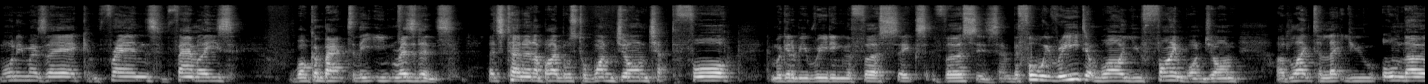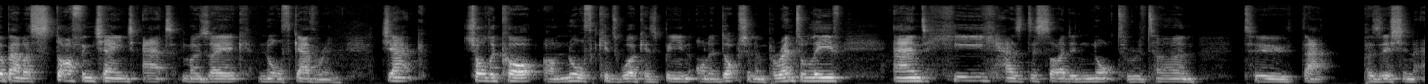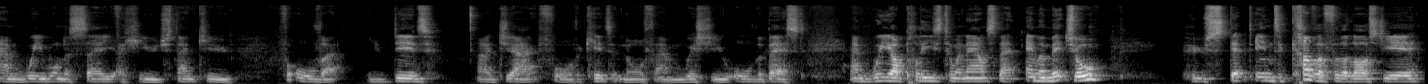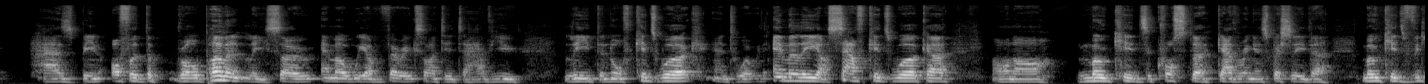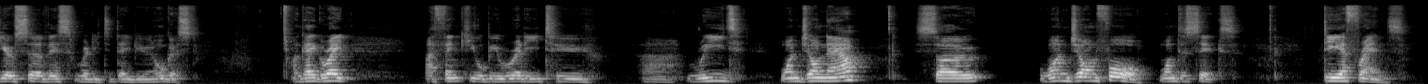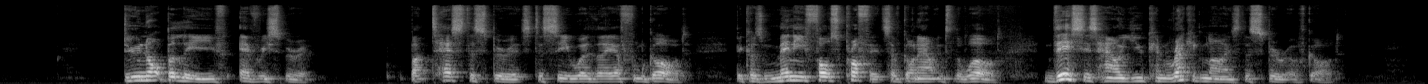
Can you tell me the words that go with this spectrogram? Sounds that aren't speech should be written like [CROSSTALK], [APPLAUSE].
Morning, Mosaic and friends and families. Welcome back to the Eaton Residence. Let's turn in our Bibles to 1 John chapter 4, and we're going to be reading the first six verses. And before we read, and while you find 1 John, I'd like to let you all know about a staffing change at Mosaic North Gathering. Jack Chaldecott, our North Kids work, has been on adoption and parental leave, and he has decided not to return to that position. And we want to say a huge thank you for all that you did, uh, Jack, for the kids at North, and wish you all the best. And we are pleased to announce that Emma Mitchell, who stepped in to cover for the last year, has been offered the role permanently. So, Emma, we are very excited to have you lead the North Kids work and to work with Emily, our South Kids worker, on our Mo Kids across the gathering, especially the Mo Kids video service ready to debut in August. Okay, great. I think you'll be ready to uh, read 1 John now. So, 1 John 4 1 to 6. Dear friends, do not believe every spirit, but test the spirits to see whether they are from God, because many false prophets have gone out into the world. This is how you can recognize the Spirit of God.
